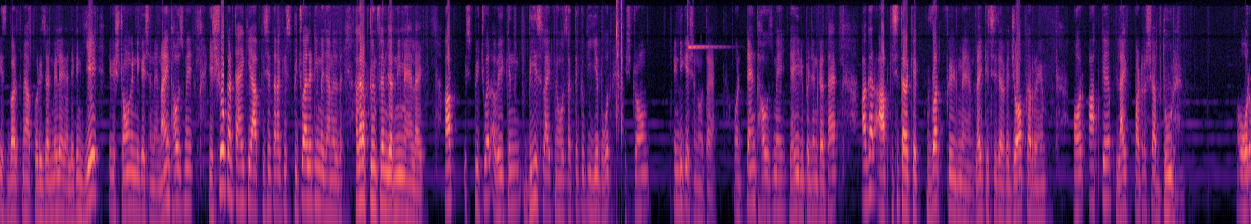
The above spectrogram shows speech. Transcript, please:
इस बर्थ में आपको रिज़ल्ट मिलेगा। लेकिन ये एक स्ट्रॉन्ग इंडिकेशन है। नाइन्थ हाउस में ये शो करता है कि आप किसी तरह की स्पिरिचुअलिटी में जाना चाहते हैं। अगर आप ट्विन फ्लेम जर्नी में है लाइक आप स्पिरिचुअल अवेकन भी इस लाइफ में हो सकते हैं, क्योंकि ये बहुत स्ट्रॉन्ग इंडिकेशन होता है। और टेंथ हाउस में यही रिप्रेजेंट करता है। अगर आप किसी तरह के वर्क फ़ील्ड में हैं लाइक किसी तरह का जॉब कर रहे हैं, और आपके लाइफ पार्टनर से आप दूर हैं, और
